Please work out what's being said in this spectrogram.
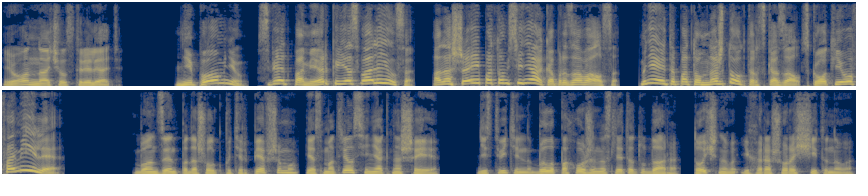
И он начал стрелять. Не помню. Свет померк, и я свалился. А на шее потом синяк образовался. Мне это потом наш доктор сказал. Скотт его фамилия. Буанзен подошел к потерпевшему и осмотрел синяк на шее. Действительно, было похоже на след от удара, точного и хорошо рассчитанного.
